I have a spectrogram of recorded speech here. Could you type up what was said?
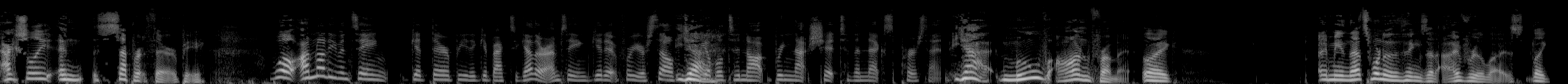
actually, and separate therapy. Well, I'm not even saying get therapy to get back together. I'm saying get it for yourself to Yeah. be able to not bring that shit to the next person. yeah, move on from it. Like, I mean, that's one of the things that I've realized, like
